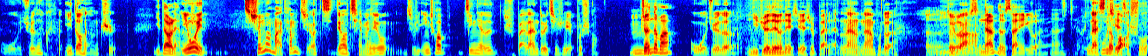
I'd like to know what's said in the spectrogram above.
我觉得可能一到两支，一到两支，因为申办嘛他们只要挤掉前面有，就是英超今年的摆烂队其实也不少。嗯真的？吗？我觉得你觉得有哪些是摆烂的？南南普顿、呃对吧有南普顿算一个吧，嗯，莱斯特不好说，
